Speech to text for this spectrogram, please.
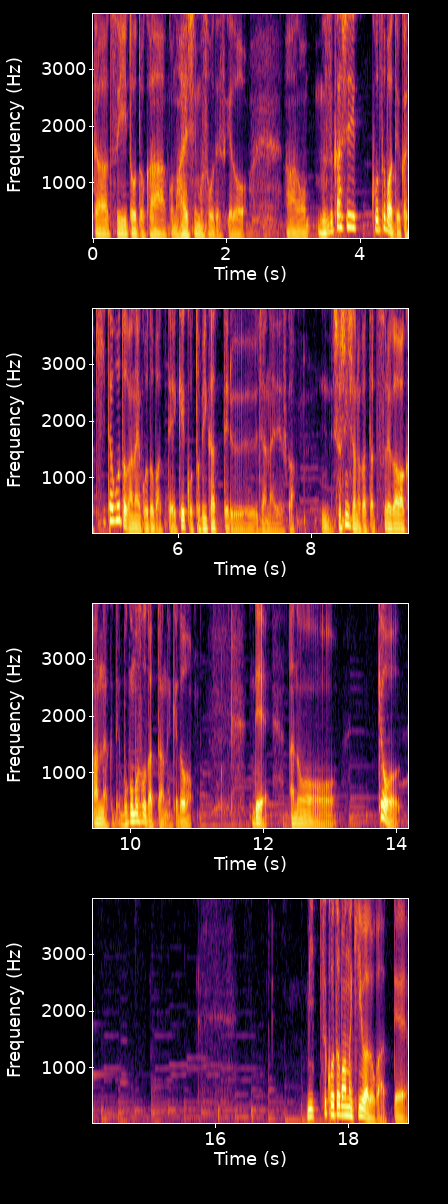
ターツイートとかこの配信もそうですけどあの難しい言葉というか聞いたことがない言葉って結構飛び交ってるじゃないですか、うん、初心者の方ってそれが分かんなくて僕もそうだったんだけど。であの今日3つ言葉のキーワードがあって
